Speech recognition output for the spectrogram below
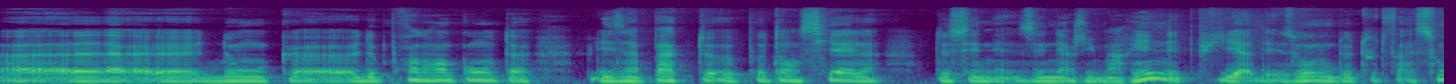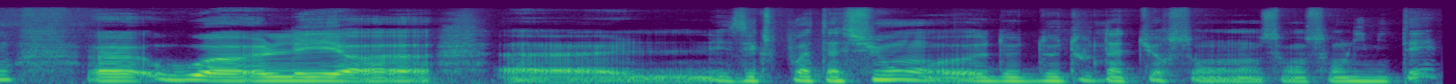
euh, donc euh, de prendre en compte les impacts potentiels de ces énergies marines. Et puis il y a des zones de toute façon euh, où euh, les, exploitations de, toute nature sont, limitées.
